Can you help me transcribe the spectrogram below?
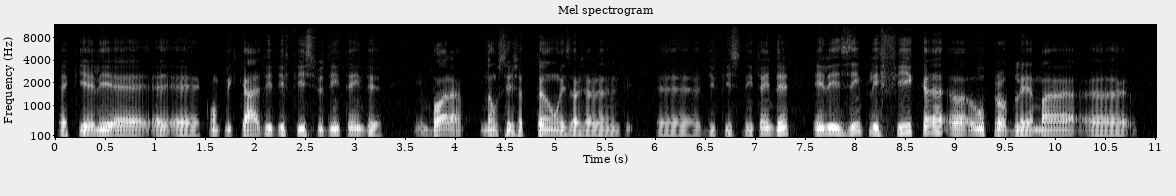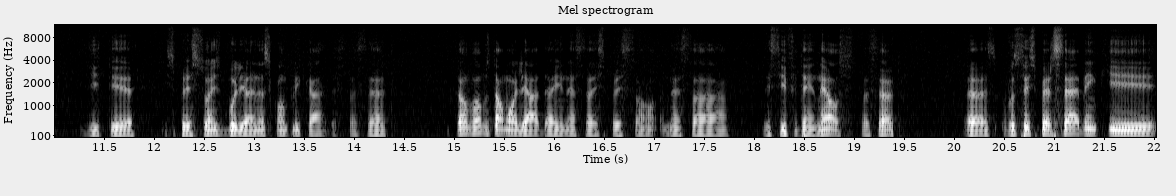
é que ele é, é, é complicado e difícil de entender embora não seja tão exageradamente é, difícil de entender, ele exemplifica uh, o problema uh, de ter expressões booleanas complicadas, tá certo? Então vamos dar uma olhada aí nessa expressão, nessa nesse if then else, tá certo? Uh, vocês percebem que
